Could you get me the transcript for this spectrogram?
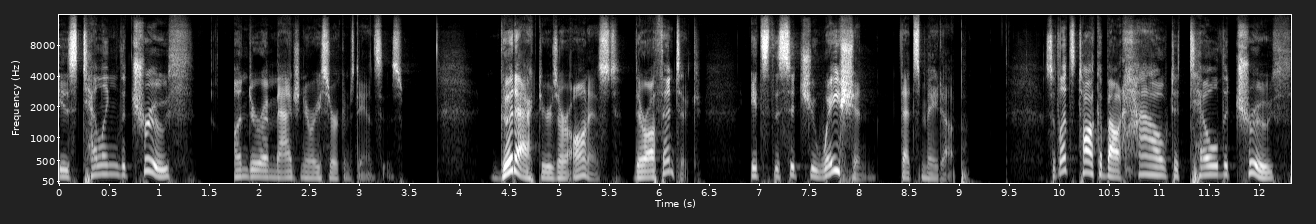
is telling the truth under imaginary circumstances. Good actors are honest, they're authentic. It's the situation that's made up. So let's talk about how to tell the truth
